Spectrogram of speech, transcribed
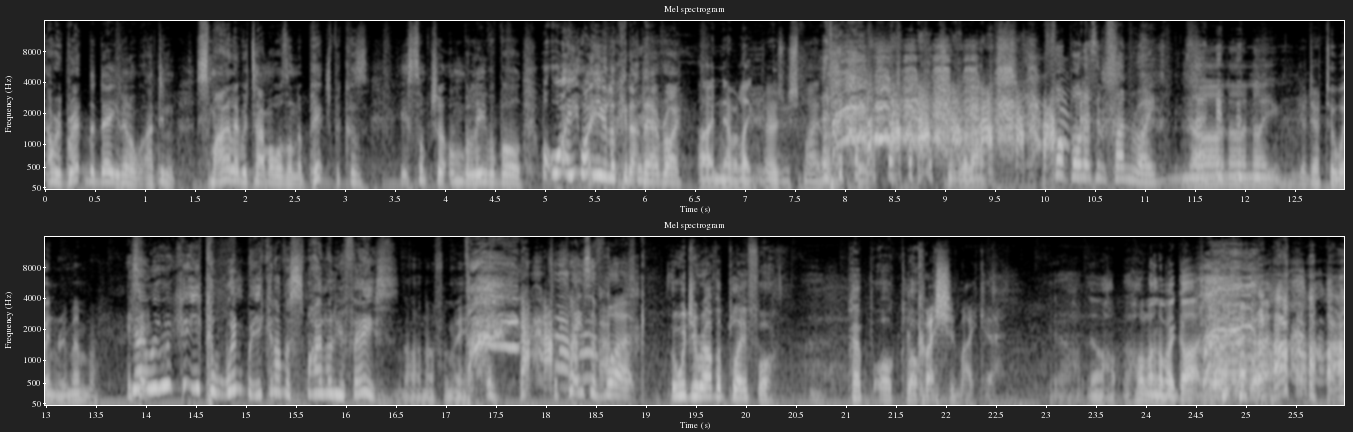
I regret the day, you know, I didn't smile every time I was on the pitch because it's such an unbelievable. What, what, are, you, what are you looking at there, Roy? I never like players who smile on the pitch. Too relaxed. Football isn't fun, Roy. No, no, no. you- You're there to win, remember? yeah, we, we can, you can win, but you can have a smile on your face. No, not for me. It's a place of work. Who would you rather play for, Pep or Klopp? Question maker. Yeah, how, long have I got? I,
